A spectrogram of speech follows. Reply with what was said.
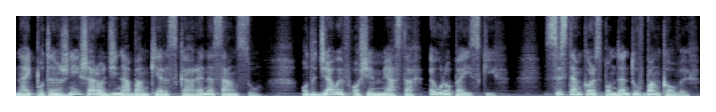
Najpotężniejsza rodzina bankierska renesansu – oddziały w osiem miastach europejskich. system korespondentów bankowych,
